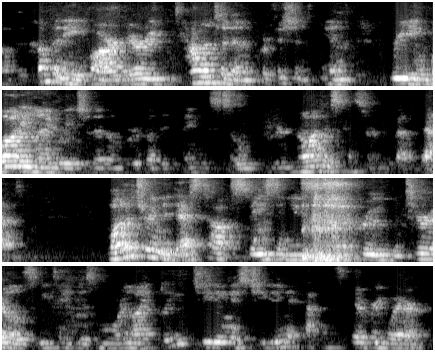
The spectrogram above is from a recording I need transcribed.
of the company are very talented and proficient in reading body language and a number of other things, so we're not as concerned about that. Monitoring the desktop space and using unapproved materials, we think is more likely. Cheating is cheating, it happens everywhere.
